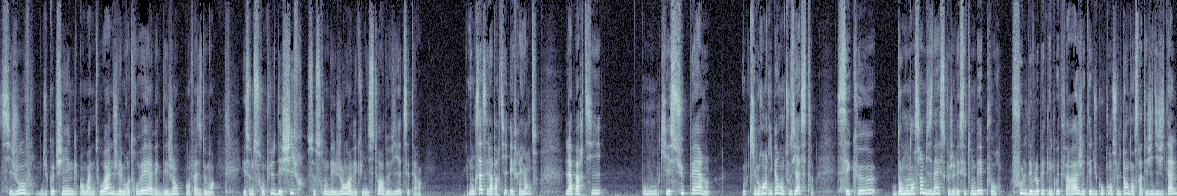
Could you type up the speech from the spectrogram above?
Si j'ouvre du coaching en one-to-one, je vais me retrouver avec des gens en face de moi. Et ce ne seront plus des chiffres, ce seront des gens avec une histoire de vie, etc. Donc ça, c'est la partie effrayante. La partie qui est super, ou qui me rend hyper enthousiaste, c'est que dans mon ancien business que j'ai laissé tomber pour full développer Think with Farah, j'étais du coup consultante en stratégie digitale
